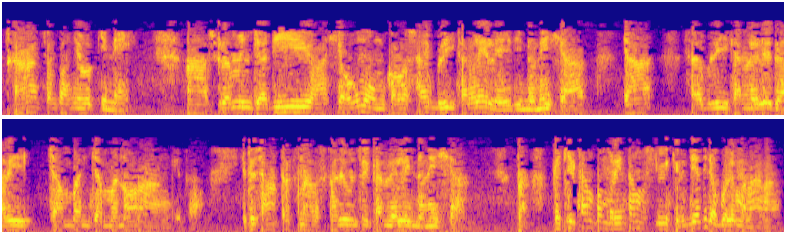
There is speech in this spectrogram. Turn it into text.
Sekarang contohnya begini, nah, sudah menjadi rahasia umum kalau saya beli ikan lele di Indonesia, ya saya beli ikan lele dari jamban-jamban orang gitu. Itu sangat terkenal sekali untuk ikan lele Indonesia. Nah, pikirkan pemerintah mesti mikir, dia tidak boleh melarang.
